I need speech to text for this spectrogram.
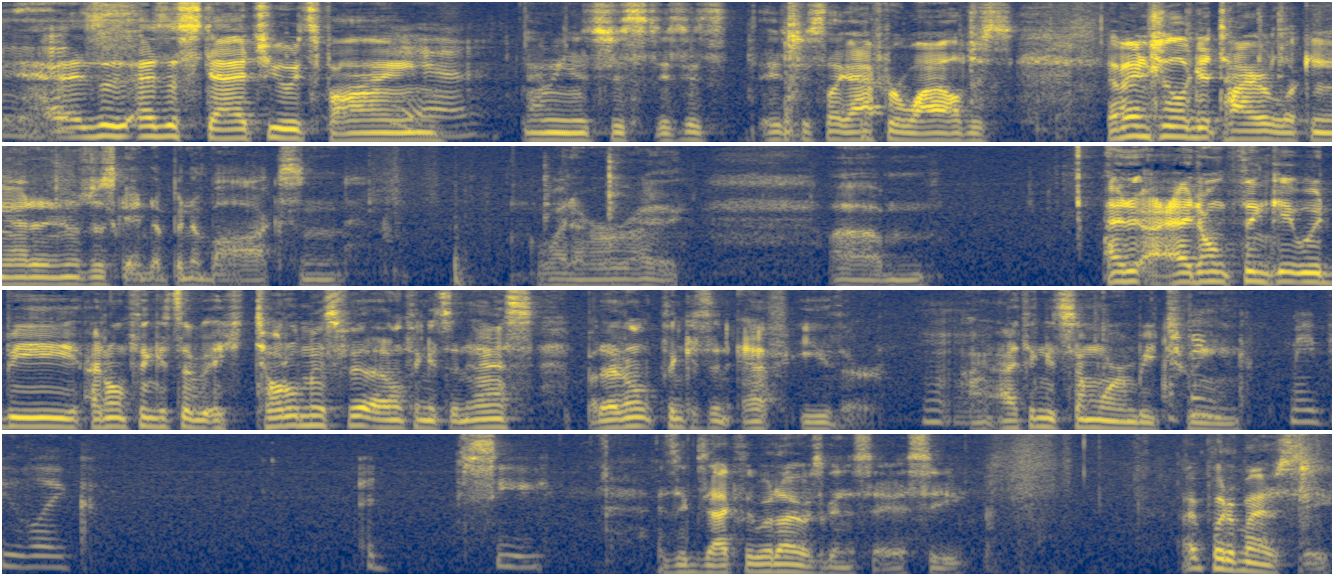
As a, as a statue, it's fine. Yeah. I mean, it's just it's just it's just like after a while, just eventually I'll get tired of looking at it, and it'll just end up in a box and whatever. I, um, I, I don't think it would be. I don't think it's a total misfit. I don't think it's an S, but I don't think it's an F either. I, I think it's somewhere in I between. think maybe like a C. That's exactly what I was going to say. A C. I put him at a C.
